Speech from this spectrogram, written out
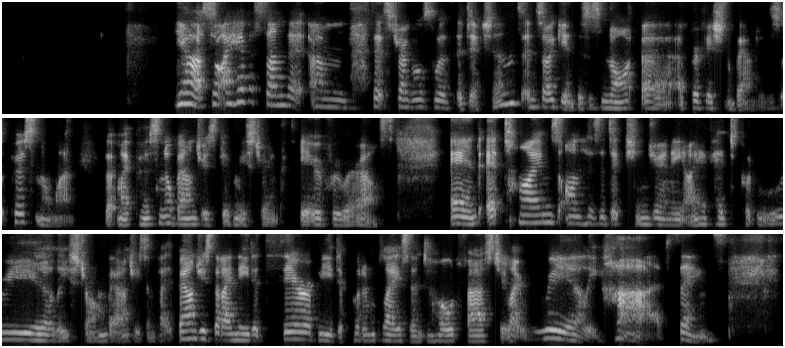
Yeah, so I have a son that um, that struggles with addictions, and so again, this is not a, a, professional boundary; this is a personal one. But my personal boundaries give me strength everywhere else. And at times on his addiction journey, I have had to put really strong boundaries in place, boundaries that I needed therapy to put in place and to hold fast to, like really hard things.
